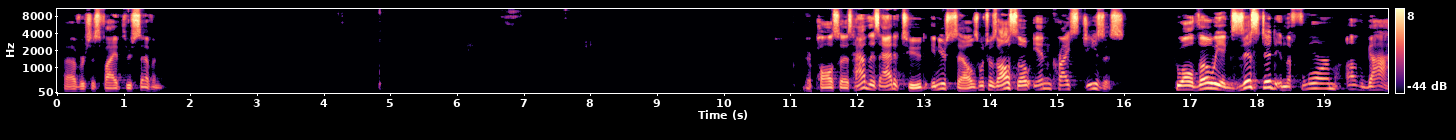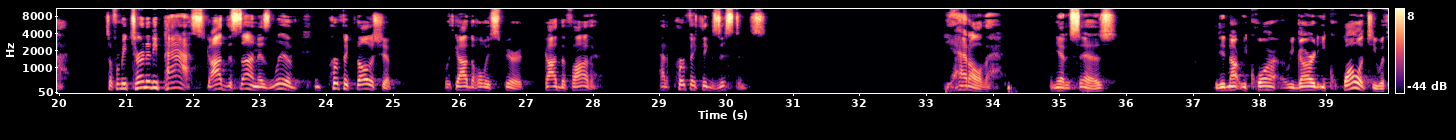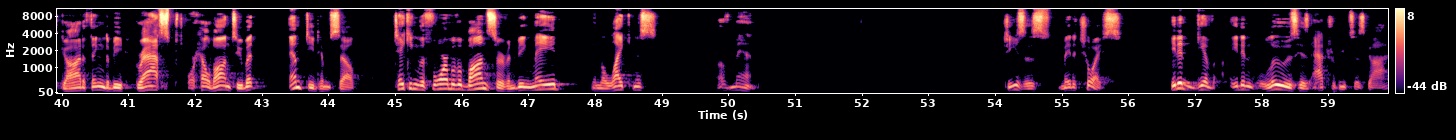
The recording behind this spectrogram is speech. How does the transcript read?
uh, verses 5 through 7. There Paul says, Have this attitude in yourselves, which was also in Christ Jesus, who although he existed in the form of God, so from eternity past, God the Son has lived in perfect fellowship with God the Holy Spirit, God the Father, had a perfect existence. He had all that. And yet it says, he did not require, regard equality with God a thing to be grasped or held on to, but emptied himself, taking the form of a bondservant, being made in the likeness of men. Jesus made a choice. He didn't give, he didn't lose his attributes as God,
